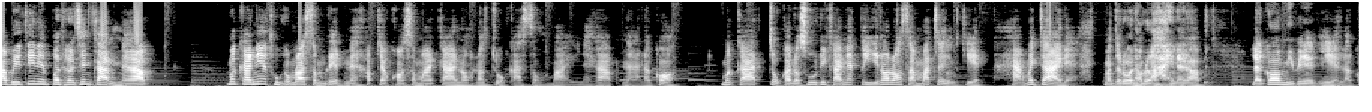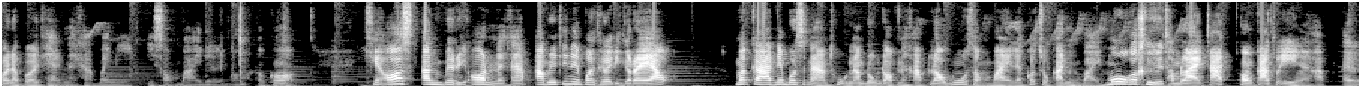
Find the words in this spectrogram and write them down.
ability name เปิดเทิร์นเช่นกันนะครับ เมื่อการเนี้ถูกทำลายสำเร็จนะครับจากความสามารถการเนาะเราจั่วการ์ดสองใบนะครับนะแล้วก็เมื่อการจบการต่อสู้ที่การเนี้ยตีแล้วเราสามารถจะเกตหากไม่จ่ายเนี่ยมันจะโดนทำลายนะครับ แล้วก็มีเพนเท e แล้วก็ดับเบิลแท็กนะครับใบนี้มี2ใบเลยเนาะแล้วก็ Chaos Unburion นะครับ ability ในเปิดเทิร์นอีกแล้วเมื่อการ์ดเนี่ยบนสนามถูกนำลงดรอปนะครับ เราโม่สองใบแล้วก็จบการหนึ่งใบ โม่ก็คือทำลายการ์ดกองการ์ดตัวเองนะครับเออ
